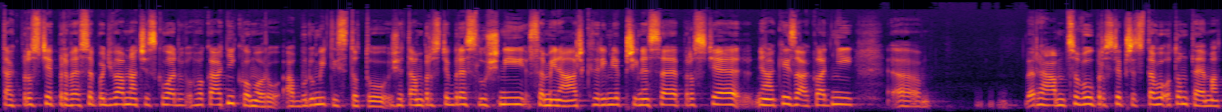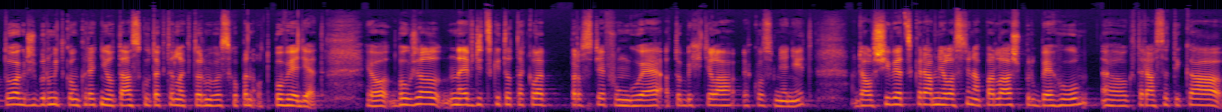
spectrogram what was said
tak prostě prvé se podívám na Českou advokátní komoru a budu mít jistotu, že tam prostě bude slušný seminář, který mě přinese prostě nějaký základní uh, rámcovou prostě představu o tom tématu a když budu mít konkrétní otázku, tak ten lektor mi bude schopen odpovědět. Jo, bohužel ne vždycky to takhle prostě funguje a to bych chtěla jako změnit. A další věc, která mě vlastně napadla až v průběhu, eh, která se týká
